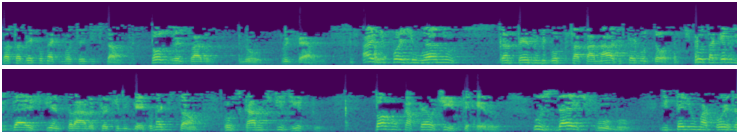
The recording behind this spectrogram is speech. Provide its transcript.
para saber como é que vocês estão. Todos entraram para o inferno. Aí depois de um ano, São Pedro ligou para Satanás e perguntou: Escuta, aqueles dez que entraram que eu te liguei, como é que estão? Os caras esquisitos. Tomam café o dia inteiro. Os dez fumam. E tem uma coisa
